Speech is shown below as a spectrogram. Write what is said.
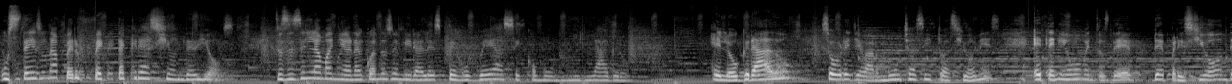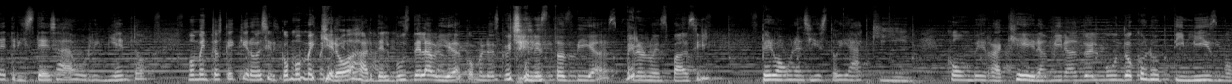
Usted es una perfecta creación de Dios. Entonces en la mañana cuando se mira al espejo, véase como un milagro. He logrado sobrellevar muchas situaciones. He tenido momentos de depresión, de tristeza, de aburrimiento. Momentos que quiero decir como me quiero bajar del bus de la vida, como lo escuché en estos días, pero no es fácil. Pero aún así estoy aquí, con berraquera, mirando el mundo con optimismo,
